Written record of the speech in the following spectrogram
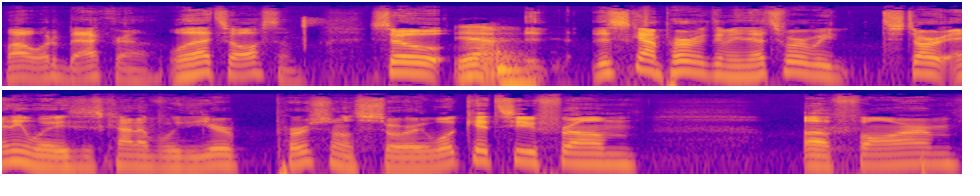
Wow, what a background. Well, that's awesome. So yeah, this is kind of perfect. I mean, that's where we start, anyways. Is kind of with your personal story. What gets you from a farm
